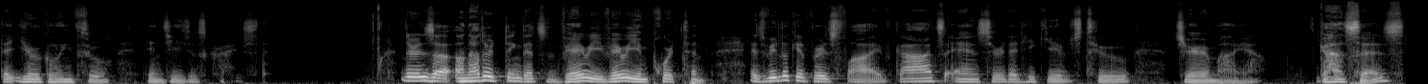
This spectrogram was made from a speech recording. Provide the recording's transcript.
that you're going through in Jesus Christ. There is a, another thing that's very, very important as we look at verse 5, God's answer that he gives to Jeremiah. God says,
